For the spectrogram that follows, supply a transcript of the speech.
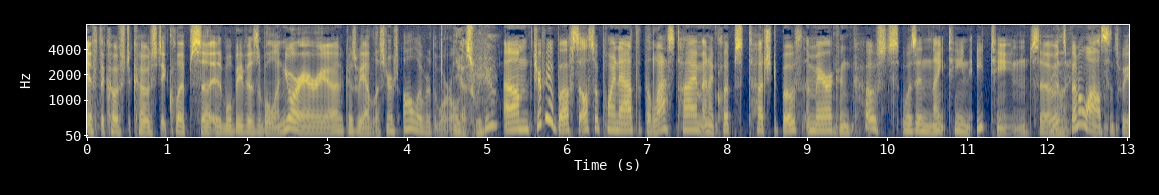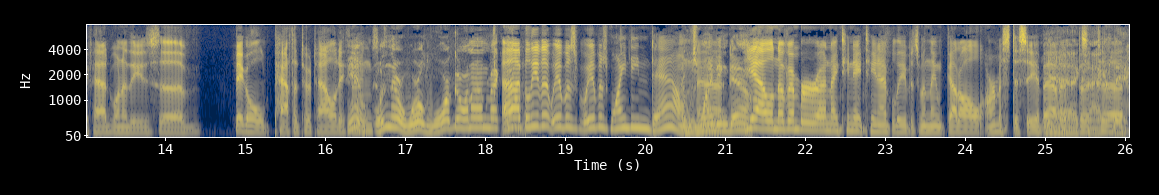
if the coast to coast eclipse uh, it will be visible in your area because we have listeners all over the world. Yes, we do. Um, trivia buffs also point out that the last time an eclipse touched both American coasts was in 1918. So it's been a while since we've had one of these uh, big old path of totality Yeah, things. wasn't there a world war going on back then? Uh, I believe it, it was it was winding down. It was winding Uh, down. Yeah, well, November uh, 1918, I believe, is when they got all armisticey about yeah, it. But, exactly. uh,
